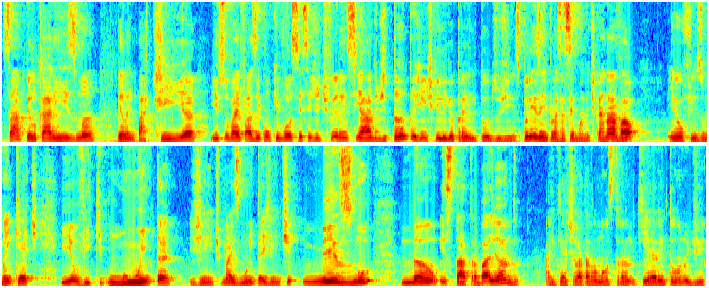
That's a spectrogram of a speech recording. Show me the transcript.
sabe? Pelo carisma, pela empatia. Isso vai fazer com que você seja diferenciado de tanta gente que liga para ele todos os dias. Por exemplo, essa semana de carnaval eu fiz uma enquete e eu vi que muita gente, mas muita gente mesmo, não está trabalhando. A enquete lá estava mostrando que era em torno de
